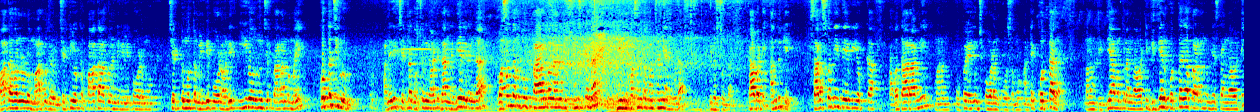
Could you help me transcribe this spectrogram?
వాతావరణంలో మార్పు జరగడం చెట్టు యొక్క పాత ఆకులన్నీ వెళ్ళిపోవడము చెట్టు మొత్తం ఎండిపోవడం అనేది ఈ రోజు నుంచి ప్రారంభమై కొత్త చిగురు అనేది చెట్లకు వస్తుంది కాబట్టి దాన్ని అదే విధంగా వసంత ఋతువు ప్రారంభానికి సూచికగా దీన్ని వసంత పంచమి అని కూడా పిలుస్తుంటారు. కాబట్టి అందుకే సరస్వతీదేవి యొక్క అవతారాన్ని మనం ఉపయోగించుకోవడం కోసము అంటే కొత్తగా మనం విద్యావంతులం కాబట్టి విద్యను కొత్తగా ప్రారంభం చేస్తాం కాబట్టి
